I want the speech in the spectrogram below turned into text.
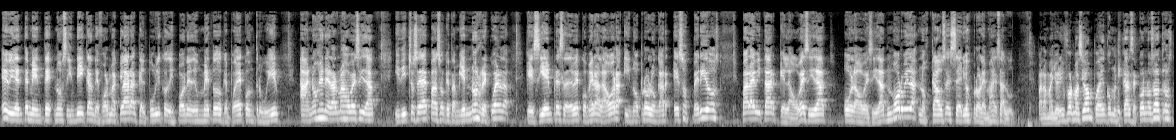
evidentemente nos indican de forma clara que el público dispone de un método que puede contribuir a no generar más obesidad y dicho sea de paso que también nos recuerda que siempre se debe comer a la hora y no prolongar esos periodos para evitar que la obesidad o la obesidad mórbida nos cause serios problemas de salud. Para mayor información pueden comunicarse con nosotros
